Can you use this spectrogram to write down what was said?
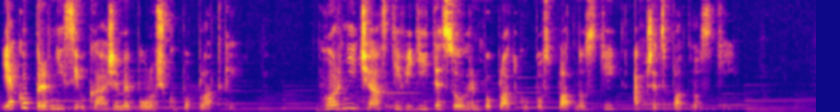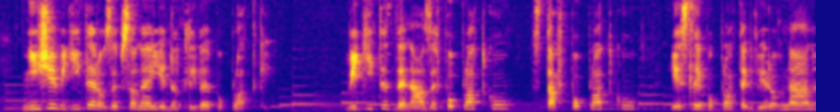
Jako první si ukážeme položku poplatky. V horní části vidíte souhrn poplatků po splatnosti a před splatností. Níže vidíte rozepsané jednotlivé poplatky. Vidíte zde název poplatku, stav poplatku, jestli je poplatek vyrovnán,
